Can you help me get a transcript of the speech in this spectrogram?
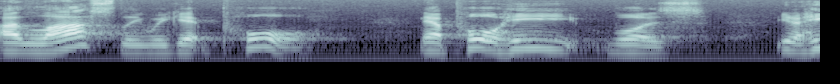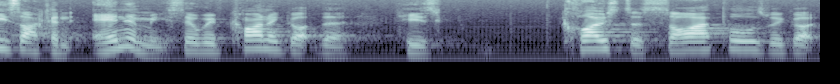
Uh, lastly, we get Paul. Now, Paul, he was, you know, he's like an enemy. So we've kind of got the, his close disciples, we've got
